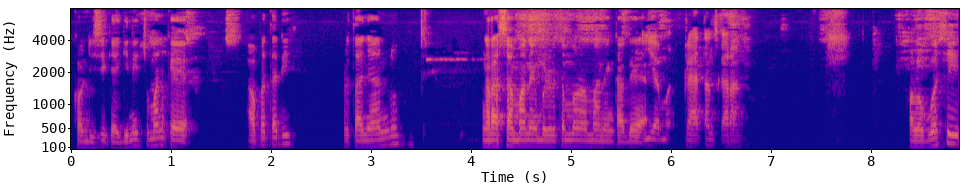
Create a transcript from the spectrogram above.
kondisi kayak gini cuman kayak apa tadi pertanyaan lu ngerasa mana yang bener teman mana yang kagak ya Iya, kelihatan sekarang. kalau gue sih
